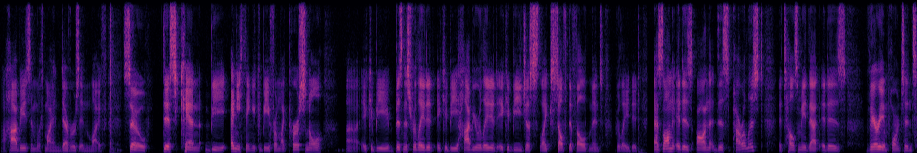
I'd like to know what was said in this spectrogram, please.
uh, hobbies, and with my endeavors in life. So, this can be anything. It could be from like personal, uh, it could be business related, it could be hobby related, it could be just like self development related. As long as it is on this power list, it tells me that it is very important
